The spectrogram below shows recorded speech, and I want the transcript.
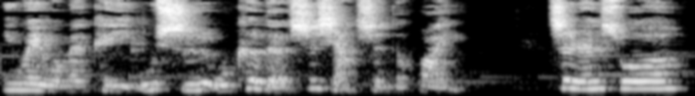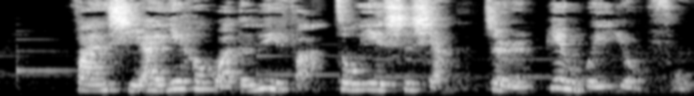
因为我们可以无时无刻的思想神的话语。诗人说：“凡喜爱耶和华的律法，昼夜思想的，这人变为有福。”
